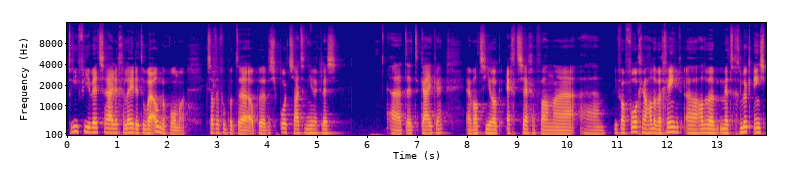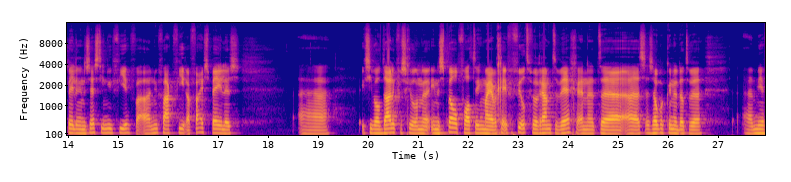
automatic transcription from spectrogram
drie, vier wedstrijden geleden toen wij ook nog wonnen. Ik zat even op, het, op de supportsite van Heracles te, te kijken. En wat ze hier ook echt zeggen van... Uh, uh, van vorig jaar hadden we, geen, uh, hadden we met geluk één speler in de 16. Nu, vier, nu vaak vier à vijf spelers. Ik zie wel duidelijk verschil in de, in de spelopvatting. Maar ja, we geven veel te veel ruimte weg. En het zou zomaar kunnen dat we meer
